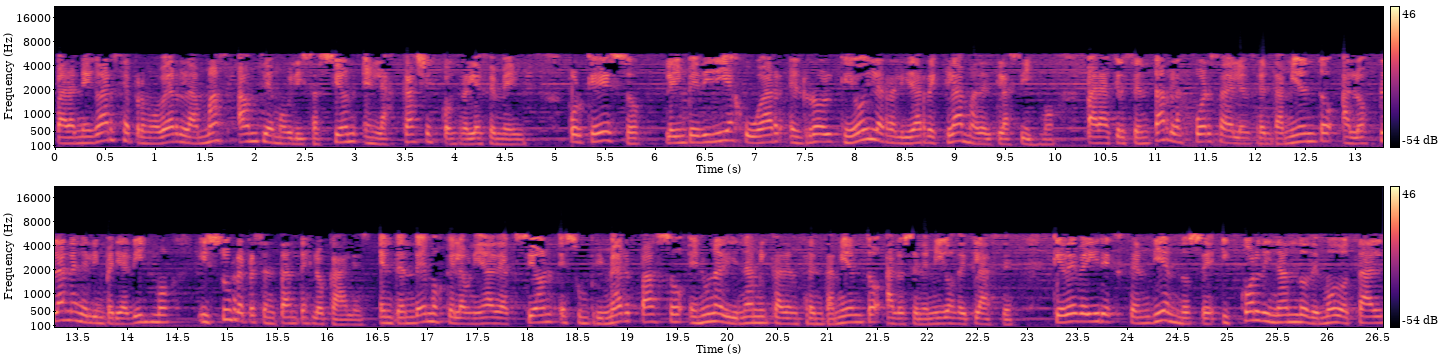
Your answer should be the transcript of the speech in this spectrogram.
para negarse a promover la más amplia movilización en las calles contra el FMI, porque eso le impediría jugar el rol que hoy la realidad reclama del clasismo, para acrecentar la fuerza del enfrentamiento a los planes del imperialismo y sus representantes locales. Entendemos que la unidad de acción es un primer paso en una dinámica de enfrentamiento a los enemigos de clase, que debe ir extendiéndose y coordinando de modo tal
